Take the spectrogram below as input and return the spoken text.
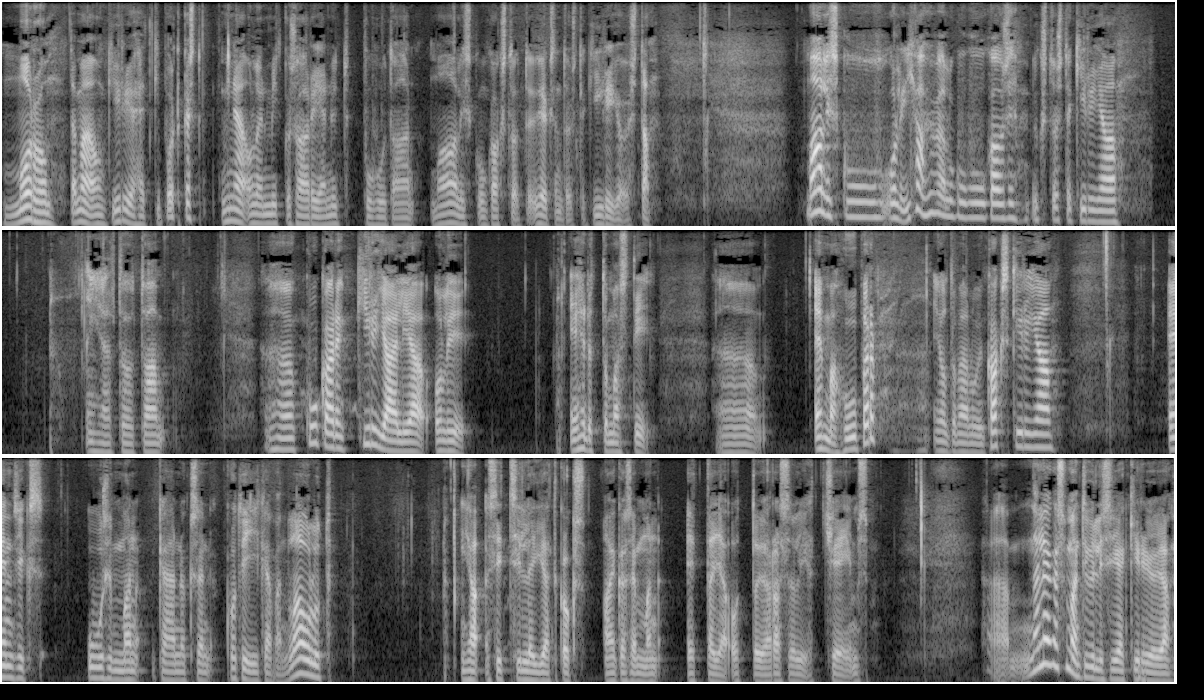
Moro, tämä on Kirjahetki podcast. Minä olen Mikko Saari ja nyt puhutaan maaliskuun 2019 kirjoista. Maaliskuu oli ihan hyvä lukukuukausi, 11 kirjaa. Ja tota, kuukauden kirjailija oli ehdottomasti Emma Hooper, jolta mä luin kaksi kirjaa. Ensiksi uusimman käännöksen Koti-ikävän laulut – ja sitten sille jatkoksi aikaisemman Että ja Otto ja Russell ja James. Ähm, nämä oli aika samantyylisiä kirjoja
